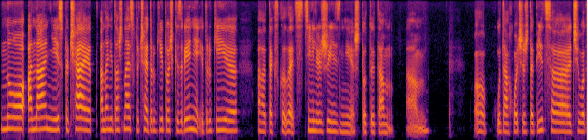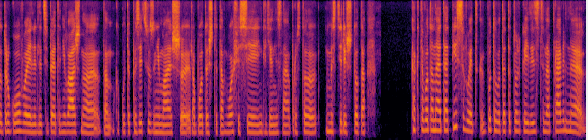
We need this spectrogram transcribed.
но она не исключает, она не должна исключать другие точки зрения и другие, а, так сказать, стили жизни, что ты там ам, а, куда хочешь добиться чего-то другого, или для тебя это не важно, там, какую-то позицию занимаешь, э, работаешь ты там в офисе, или, я не знаю, просто мастеришь что-то. Как-то вот она это описывает, как будто вот это только единственная правильная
